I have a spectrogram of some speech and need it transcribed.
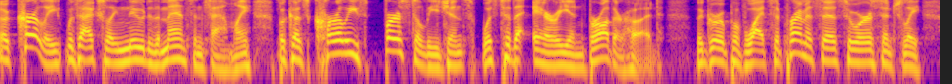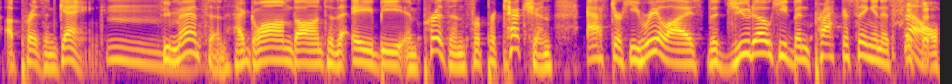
Now, Curly was actually new to the Manson family because Curly's first allegiance was to the Aryan Brotherhood, the group of white supremacists who were essentially a prison gang. Hmm. See, Manson had glommed on to the AB in prison for protection after he realized the judo he'd been practicing in his cell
